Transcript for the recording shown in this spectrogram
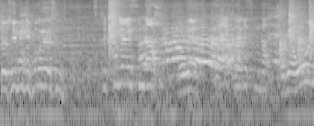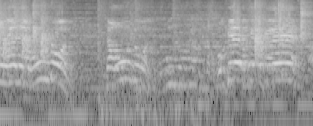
저 GPT 포기하겠습니다. 저 포기하겠습니다. 오케이. 사이클 하겠습니다. 오케이, 오운동 해야 돼, 오운동. 자, 오운동은. 오운동 하겠습니다. 오케이, 오케이, 오케이.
